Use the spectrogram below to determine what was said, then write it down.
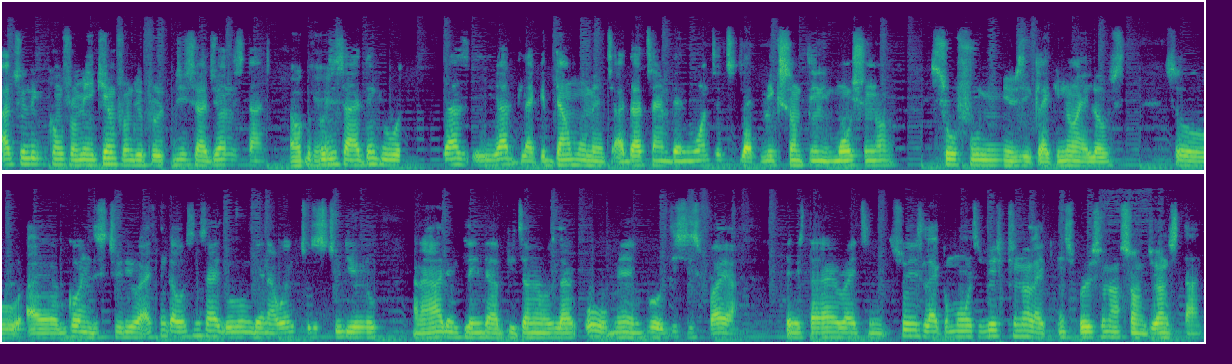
actually come from me it came from the producer do you understand okay the producer i think it was he, he had like a down moment at that time then wanted to like make something emotional soulful music like you know i love so I go in the studio i think i was inside the room then i went to the studio and I had him playing that beat, and I was like, "Oh man, bro, this is fire." Then we started writing. So it's like a motivational, like inspirational song. Do you understand?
